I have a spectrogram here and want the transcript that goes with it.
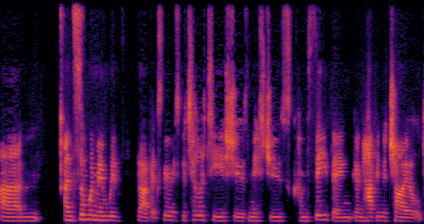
Um, and some women with that have experienced fertility issues and issues conceiving and having a child,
